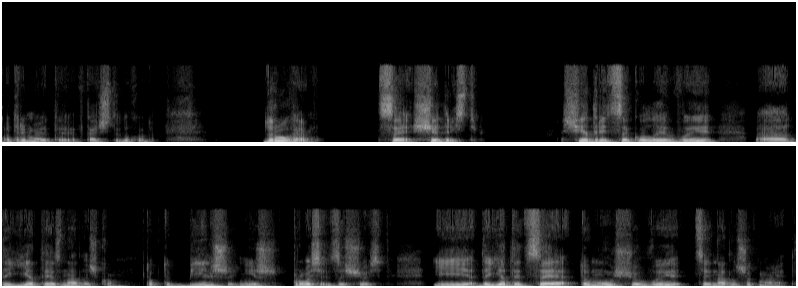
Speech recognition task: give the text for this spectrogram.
отримаєте в качестві доходу. Друге це щедрість. Щедрість це коли ви даєте з надлишком, тобто більше, ніж просять за щось. І даєте це тому, що ви цей надлишок маєте.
